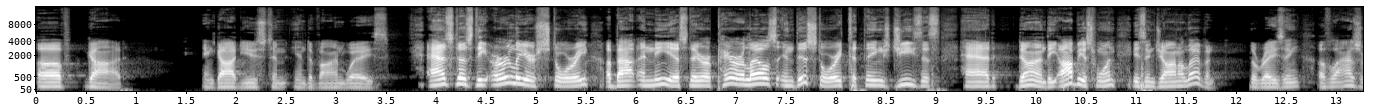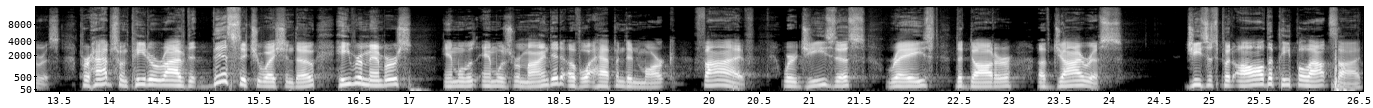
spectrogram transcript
of God, and God used him in divine ways. As does the earlier story about Aeneas, there are parallels in this story to things Jesus had done. The obvious one is in John 11, the raising of Lazarus. Perhaps when Peter arrived at this situation, though, he remembers and was, and was reminded of what happened in Mark 5, where Jesus raised the daughter of Jairus. Jesus put all the people outside.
